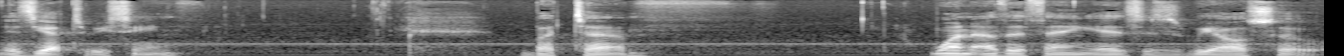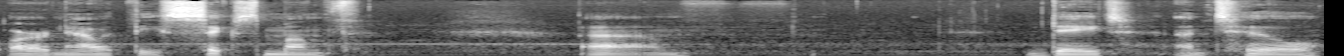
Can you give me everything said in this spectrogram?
is yet to be seen. But um, one other thing is is we also are now at the six month um, date until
